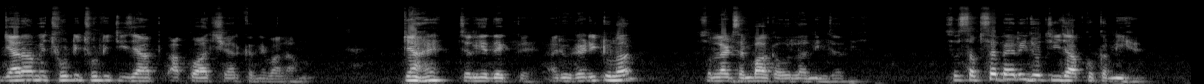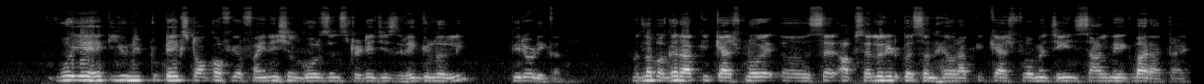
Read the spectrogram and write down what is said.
ग्यारह में छोटी छोटी चीज़ें आप, आपको आज शेयर करने वाला हूँ। क्या है? चलिए देखते हैं। Are you ready to learn so let's embark our learning journey so सबसे पहली जो चीज़ आपको करनी है, वो ये है कि you need to take stock of your financial goals and strategies regularly periodically मतलब अगर आपकी कैश फ्लो आप सैलरीड पर्सन है और आपकी कैश फ्लो में चेंज साल में एक बार आता है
